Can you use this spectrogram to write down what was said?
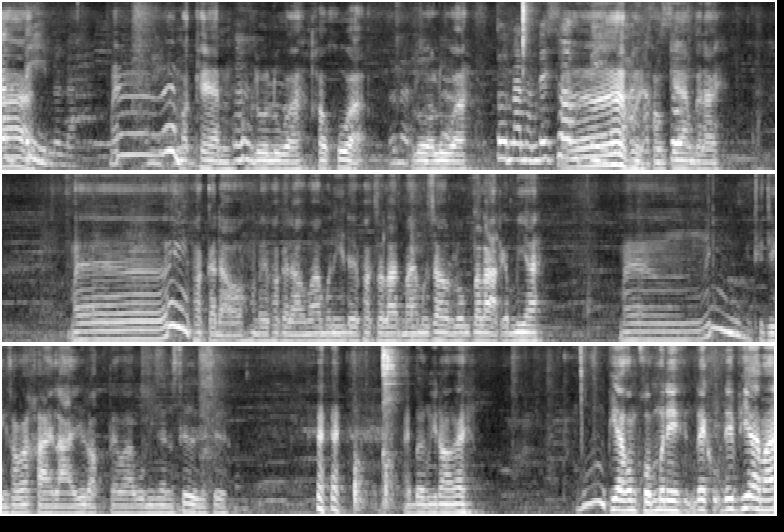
ตั้งตีนนั่นน่ะแม่มักแคนรัวๆข้าวคั่วรัวๆตัวนั้นทำได้ซ่อมเอตีนอว่ะเฮ้ยเาขไปองแก้มก็ได้มาเอ้ยผักกระเดาได้ผักกระเดามามื้อนี้ได้ผักสลัดมามื้อเช้าลงตลาดกับเมียมาเอ้ยที่จริงเขาก็ขายหลายอยู่ดอกแต่ว่าบ่มีเงินซื้อซื้อ ไอ้เบิ่งพี่น้องเอ้ยเพียขมๆมื้อนี้ได้ได้เพียมา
